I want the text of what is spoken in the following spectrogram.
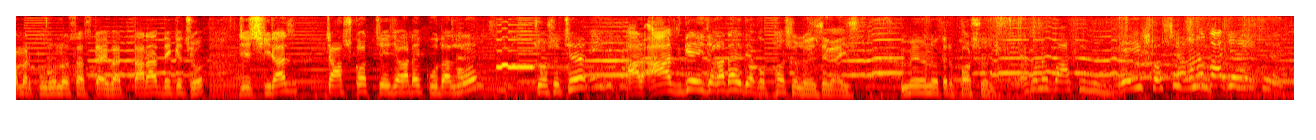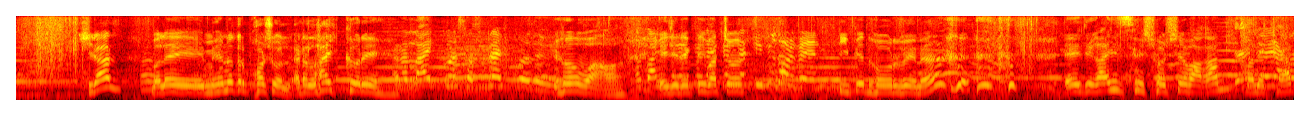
আমার পুরনো সাবস্ক্রাইবার তারা দেখেছ যে সিরাজ চাষ করছে এই জায়গাটায় কোদালে চষেছে। আর আজকে এই জায়গাটায় দেখো ফসল হয়েছে গাইস মেহনতের ফসল। এখনও পাখিনি এই শস্য এখনও সিরাজ বলে মেহনতের ফসল একটা লাইক করে। একটা লাইক করে সাবস্ক্রাইব করে দেবে। ও বাবা। এই যে দেখতেই পাচ্ছ টিপে ধরবেন। টিপে ধরবে না এই যে গাইস শস্য বাগান মানে খ্যাত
